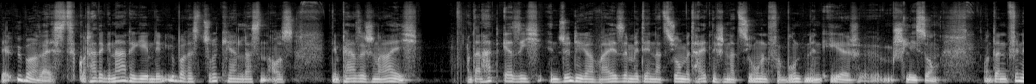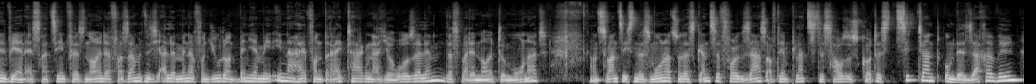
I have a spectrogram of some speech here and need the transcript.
der Überrest, Gott hatte Gnade gegeben, den Überrest zurückkehren lassen aus dem persischen Reich. Und dann hat er sich in sündiger Weise mit den Nationen, mit heidnischen Nationen verbunden in Eheschließung. Und dann finden wir in Esra 10, Vers 9, da versammelten sich alle Männer von Juda und Benjamin innerhalb von drei Tagen nach Jerusalem. Das war der neunte Monat, am 20. des Monats. Und das ganze Volk saß auf dem Platz des Hauses Gottes, zitternd um der Sache willen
